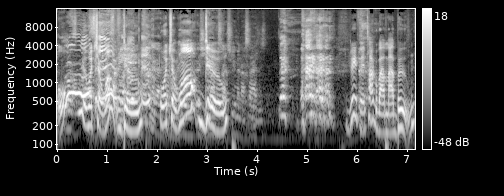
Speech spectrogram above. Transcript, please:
Oh. Ooh, What you won't do. What you won't do. Screaming our sizes. You ain't finna talk about my boo.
